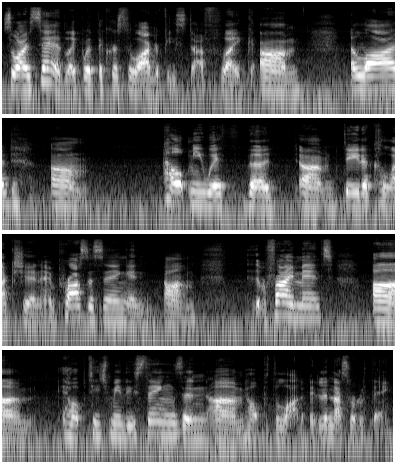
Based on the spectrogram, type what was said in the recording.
So I said, like with the crystallography stuff, like um, Elad um, helped me with the um, data collection and processing and um, the refinement. Um, help teach me these things and um, help with a lot of it and that sort of thing.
